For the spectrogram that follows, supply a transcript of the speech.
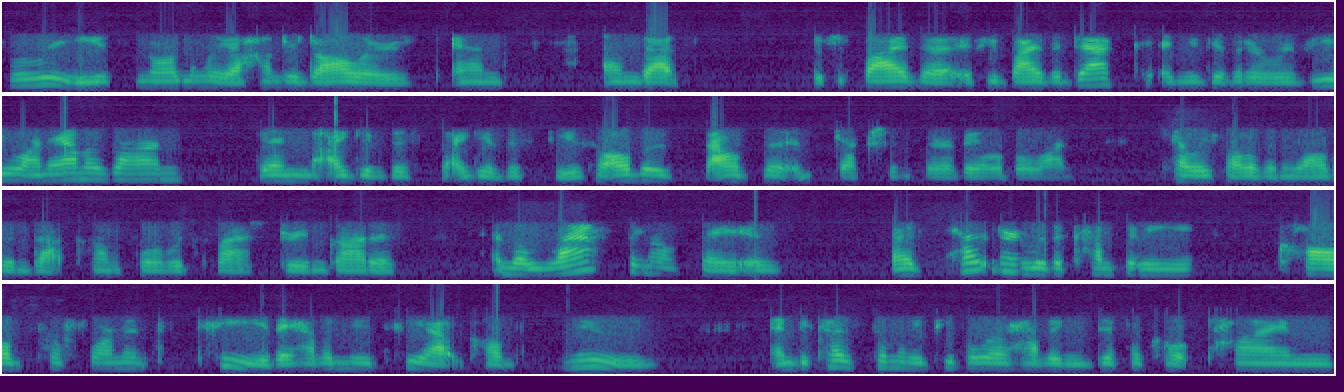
free. It's normally a hundred dollars, and and that's if you buy the if you buy the deck and you give it a review on Amazon, then I give this I give this to you. So all those all the instructions are available on kellysullivanwalden.com forward slash dream goddess. And the last thing I'll say is I've partnered with a company called Performance Tea. They have a new tea out called Snooze. And because so many people are having difficult time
